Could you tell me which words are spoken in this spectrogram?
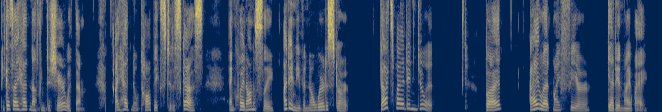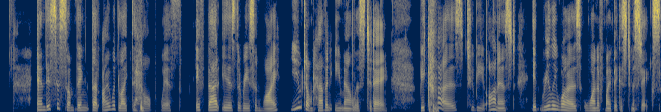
because I had nothing to share with them. I had no topics to discuss, and quite honestly, I didn't even know where to start. That's why I didn't do it. But I let my fear get in my way. And this is something that I would like to help with if that is the reason why you don't have an email list today. Because, to be honest, it really was one of my biggest mistakes.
